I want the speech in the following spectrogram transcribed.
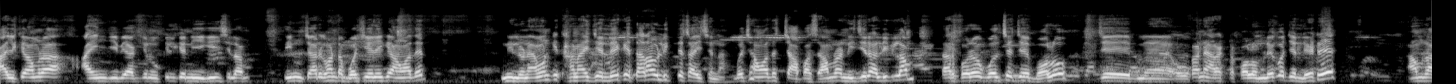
কালকে আমরা আইনজীবী একজন উকিলকে নিয়ে গিয়েছিলাম। তিন চার ঘণ্টা বসিয়ে রেখে আমাদের নিল না। এমনকি থানায় যে লেখে তারাও লিখতে চাইছে না। বলছে আমাদের চাপ আছে। আমরা নিজেরা লিখলাম। তারপরেও বলছে যে, বলো যে ওখানে আর একটা কলম লেখো যে, লেটে আমরা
